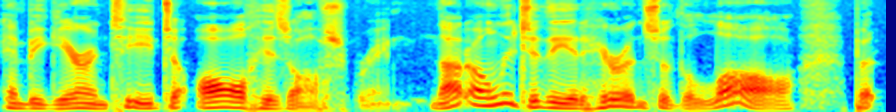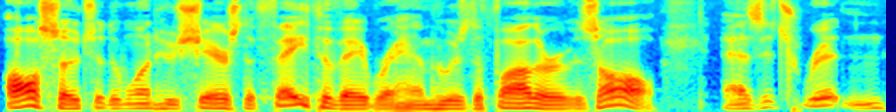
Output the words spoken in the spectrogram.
and be guaranteed to all his offspring, not only to the adherents of the law, but also to the one who shares the faith of Abraham, who is the father of us all. As it's written,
